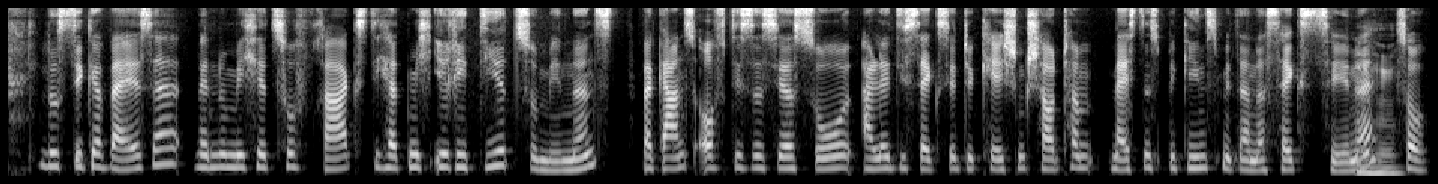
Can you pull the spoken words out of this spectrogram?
lustigerweise, wenn du mich jetzt so fragst, die hat mich irritiert zumindest, weil ganz oft ist es ja so, alle, die Sex Education geschaut haben, meistens beginnt es mit einer Sexszene. Mhm. So,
